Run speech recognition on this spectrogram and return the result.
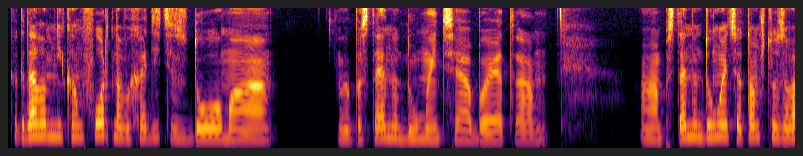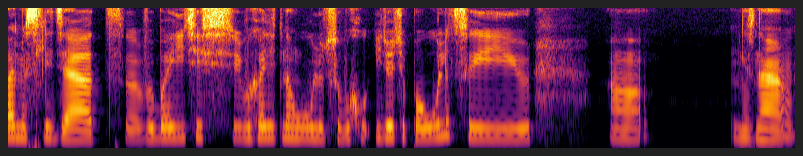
когда вам некомфортно выходить из дома, вы постоянно думаете об этом, постоянно думаете о том, что за вами следят, вы боитесь выходить на улицу, вы идете по улице и, а, не знаю,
